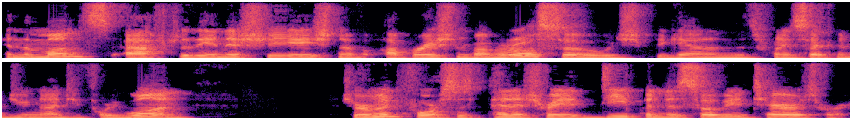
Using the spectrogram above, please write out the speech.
In the months after the initiation of Operation Barbarossa, which began on the 22nd of June 1941, German forces penetrated deep into Soviet territory.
